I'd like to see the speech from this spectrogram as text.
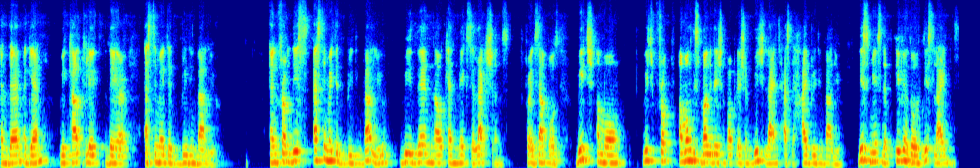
And then again, we calculate their estimated breeding value. And from this estimated breeding value, we then now can make selections. For example, which among which from among this validation population, which lines has the high breeding value. This means that even though these lines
